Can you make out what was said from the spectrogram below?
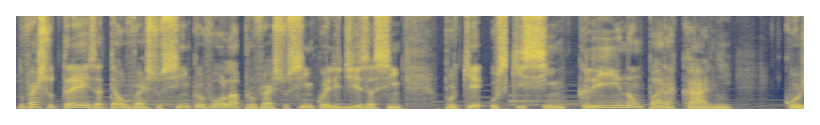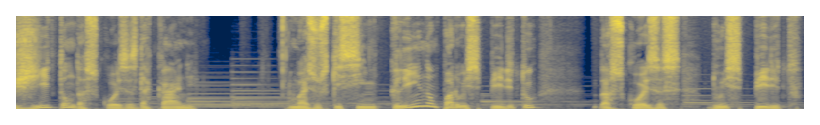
do verso 3 até o verso 5, eu vou lá para o verso 5, ele diz assim: Porque os que se inclinam para a carne cogitam das coisas da carne, mas os que se inclinam para o espírito, das coisas do espírito.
